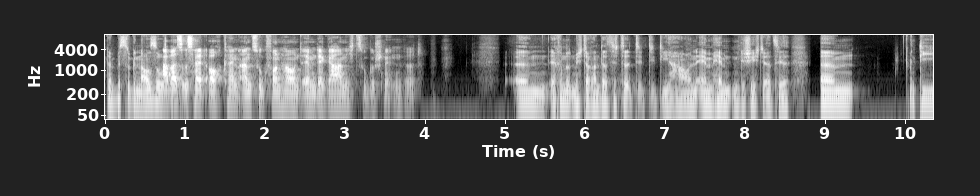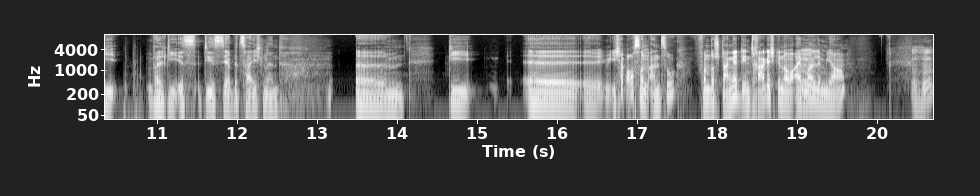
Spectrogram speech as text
dann bist du genauso. aber es ist halt auch kein Anzug von H&M, der gar nicht zugeschnitten wird. ähm, erinnert mich daran, dass ich die, die H&M-Hemden-Geschichte erzähle. Ähm, die, weil die ist, die ist sehr bezeichnend. Ähm, die, äh, ich habe auch so einen Anzug von der Stange, den trage ich genau einmal Mhm. im Jahr. Mhm.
